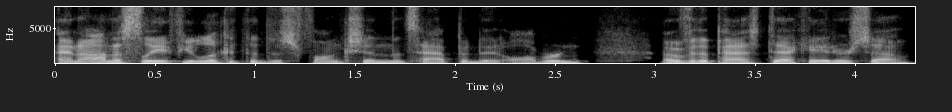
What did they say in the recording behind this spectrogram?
and honestly if you look at the dysfunction that's happened at auburn over the past decade or so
